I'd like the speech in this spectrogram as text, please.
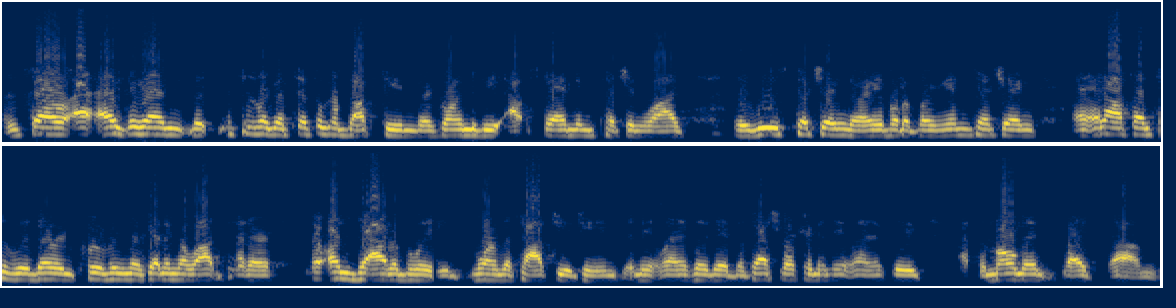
so I, I, again, this is like a typical Bucks team. They're going to be outstanding pitching wise. They lose pitching, they're able to bring in pitching, and, and offensively, they're improving. They're getting a lot better. They're undoubtedly one of the top two teams in the Atlantic League. They have the best record in the Atlantic League at the moment, but um,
